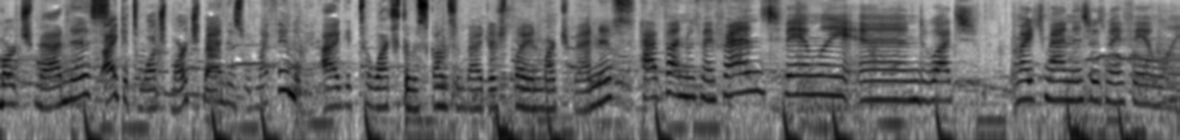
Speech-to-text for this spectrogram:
March Madness. I get to watch March Madness with my family. I get to watch the Wisconsin Badgers play in March Madness. Have fun with my friends, family, and watch March Madness with my family.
